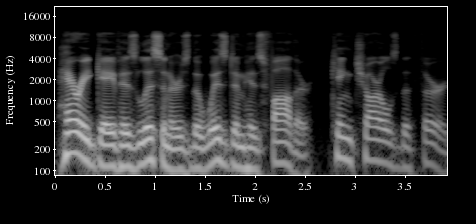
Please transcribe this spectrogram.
Harry gave his listeners the wisdom his father, King Charles III,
